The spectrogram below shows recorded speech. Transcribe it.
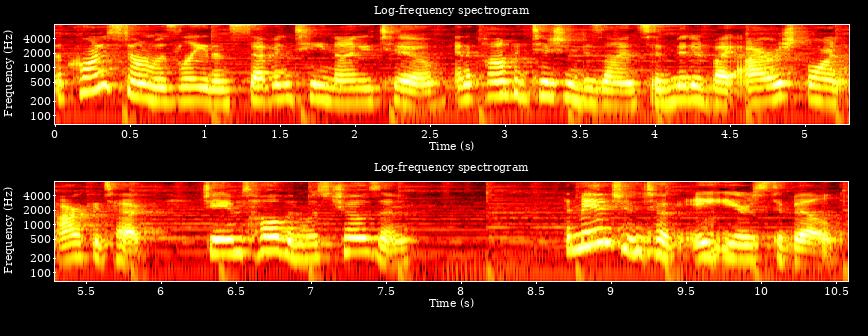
The cornerstone was laid in 1792, and a competition design submitted by Irish born architect James Hoban was chosen. The mansion took eight years to build.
